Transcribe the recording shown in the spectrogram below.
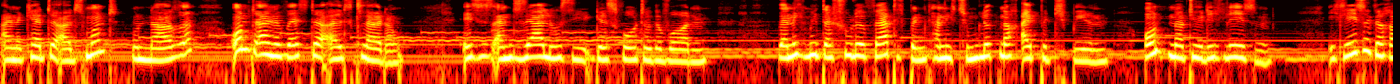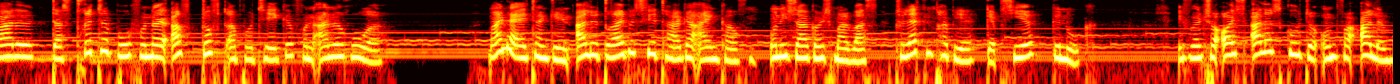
eine Kette als Mund und Nase und eine Weste als Kleidung. Es ist ein sehr lustiges Foto geworden. Wenn ich mit der Schule fertig bin, kann ich zum Glück noch iPad spielen und natürlich lesen. Ich lese gerade das dritte Buch von der Duftapotheke von Anne Ruhe. Meine Eltern gehen alle drei bis vier Tage einkaufen. Und ich sage euch mal was, Toilettenpapier gibt's hier genug. Ich wünsche euch alles Gute und vor allem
